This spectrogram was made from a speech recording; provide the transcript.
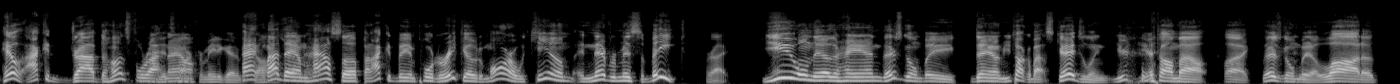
hell, I could drive to Huntsville right it's now. for me to go to pack my damn right house up, and I could be in Puerto Rico tomorrow with Kim and never miss a beat. Right. You, on the other hand, there's going to be damn. You talk about scheduling. You're, you're talking about like there's going to be a lot of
